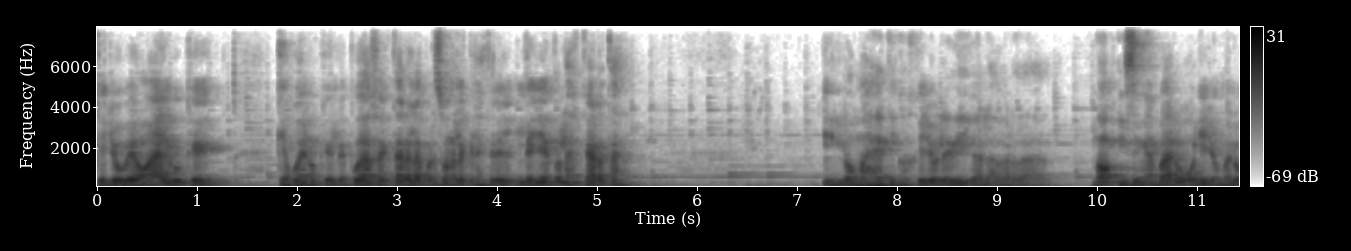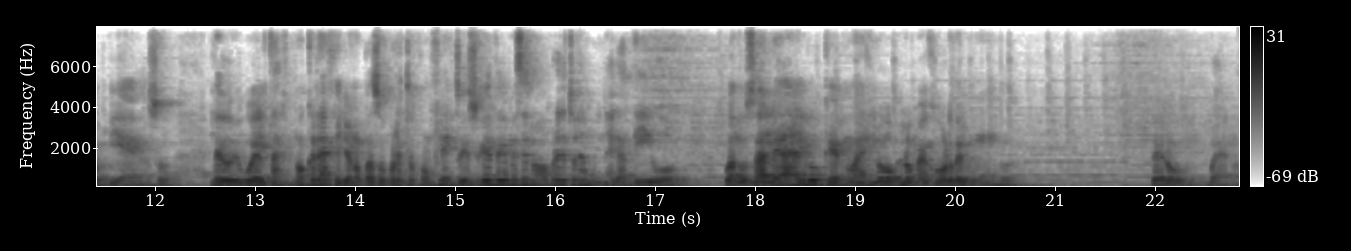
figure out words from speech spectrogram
que yo veo algo que, que bueno, que le puede afectar a la persona a la que le esté leyendo las cartas, lo más ético es que yo le diga la verdad. No, y sin embargo, oye, yo me lo pienso, le doy vueltas. No creas que yo no paso por estos conflictos. Y eso hay gente que me dice, no, pero esto es muy negativo. Cuando sale algo que no es lo, lo mejor del mundo. Pero bueno,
